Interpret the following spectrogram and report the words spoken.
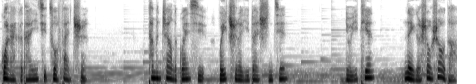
过来和他一起做饭吃。他们这样的关系维持了一段时间。有一天，那个瘦瘦的、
